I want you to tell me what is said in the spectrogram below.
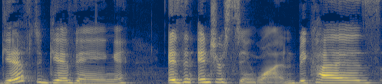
Gift giving is an interesting one because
